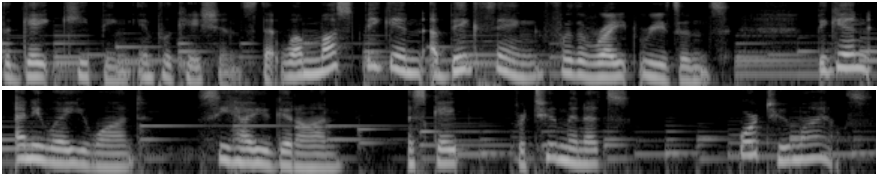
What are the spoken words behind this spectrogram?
the gatekeeping implications that one must begin a big thing for the right reasons. Begin any way you want, see how you get on, escape for two minutes or two miles.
